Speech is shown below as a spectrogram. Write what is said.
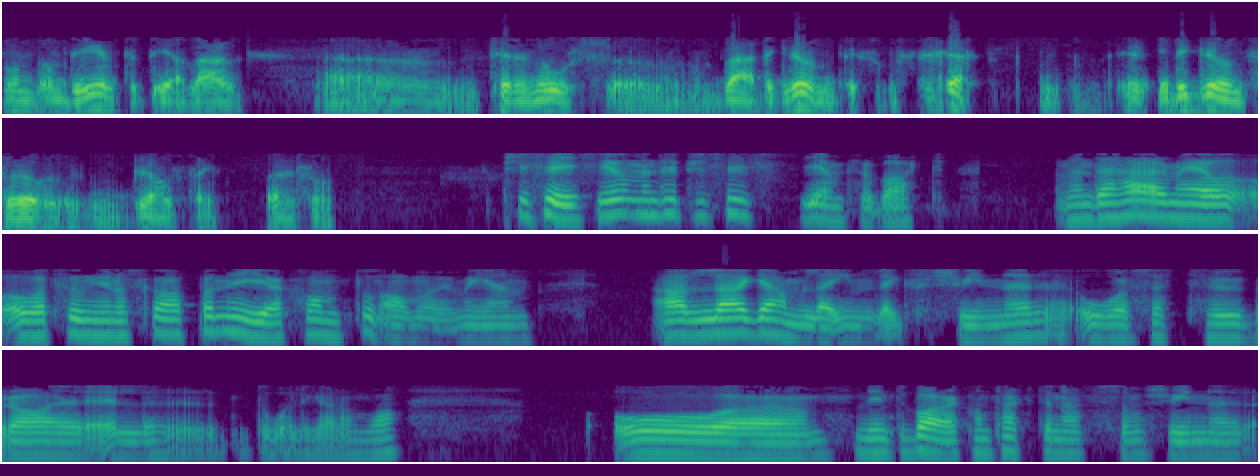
Om, om det inte delar uh, Telenors uh, värdegrund, liksom. är, är det grund för att bli avstängd därifrån? Precis, jo men det är precis jämförbart. Men det här med att, att vara tvungen att skapa nya konton om och om igen. Alla gamla inlägg försvinner oavsett hur bra eller dåliga de var. Och det är inte bara kontakterna som försvinner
